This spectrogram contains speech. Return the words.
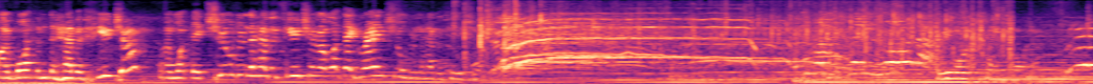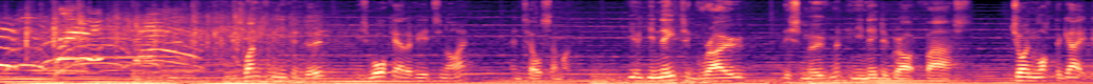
I want them to have a future. I want their children to have a future, and I want their grandchildren to have a future. We want clean water. We want clean water. One thing you can do is walk out of here tonight and tell someone. You, you need to grow this movement and you need to grow it fast. Join Lock the Gate.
